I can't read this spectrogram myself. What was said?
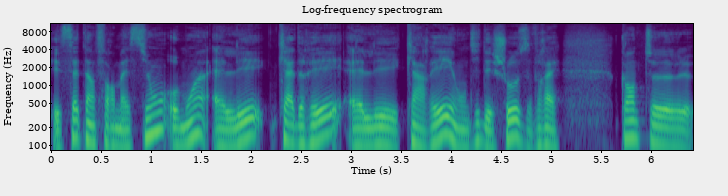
et cette information, au moins, elle est cadrée, elle est carrée, et on dit des choses vraies quand euh,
